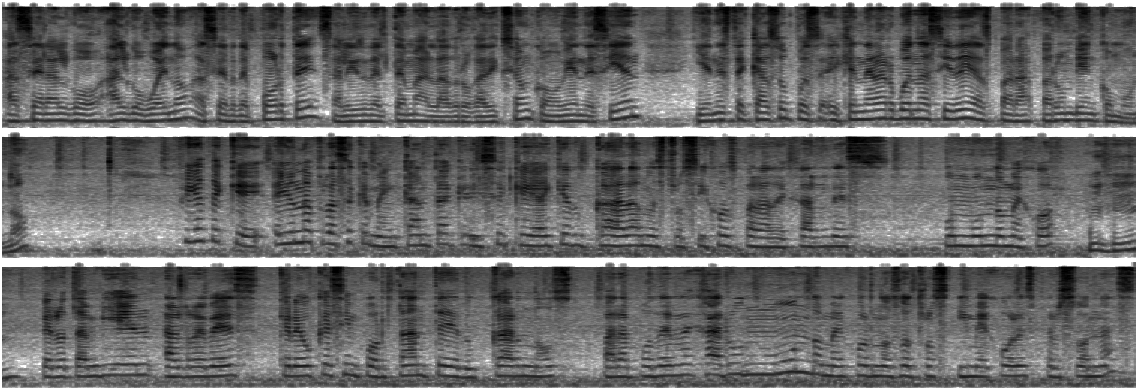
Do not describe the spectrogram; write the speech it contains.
hacer algo, algo bueno, hacer deporte, salir del tema de la drogadicción, como bien decían, y en este caso, pues eh, generar buenas ideas para, para un bien común, ¿no? Fíjate que hay una frase que me encanta que dice que hay que educar a nuestros hijos para dejarles un mundo mejor, pero también al revés, creo que es importante educarnos para poder dejar un mundo mejor nosotros y mejores personas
